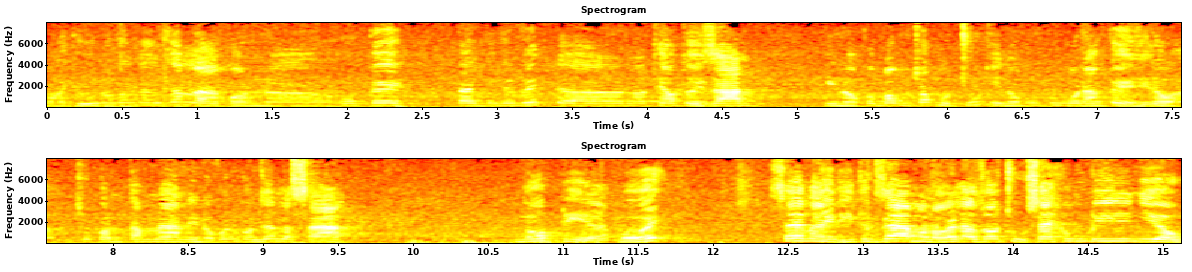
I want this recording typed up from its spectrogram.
Mọi thứ nó vẫn rất là còn ờ, ok. Đây những cái vết nó theo thời gian. Thì nó có bong chóc một chút thì nó cũng không có đáng kể gì đâu ạ. Chứ còn tăm nan thì nó vẫn còn rất là sáng. Nốt thì mới. Xe này thì thực ra mà nói là do chủ xe không đi nhiều,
